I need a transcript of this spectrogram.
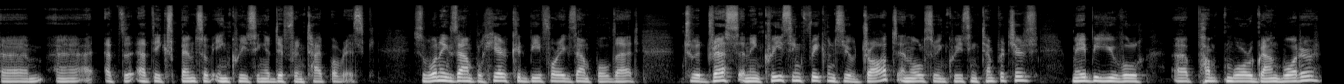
um, uh, at, the, at the expense of increasing a different type of risk. So, one example here could be, for example, that to address an increasing frequency of drought and also increasing temperatures, maybe you will uh, pump more groundwater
